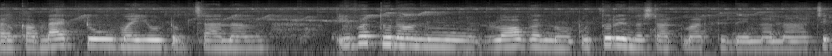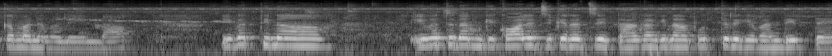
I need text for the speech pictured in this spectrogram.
welcome back to my YouTube channel ಇವತ್ತು ನಾನು ವ್ಲಾಗನ್ನು ಪುತ್ತೂರಿಂದ ಸ್ಟಾರ್ಟ್ ಮಾಡ್ತಿದ್ದೇನೆ ನನ್ನ ಚಿಕ್ಕಮ್ಮನ ಮನೆಯಿಂದ. ಇವತ್ತಿನ ಇವತ್ತು ನಮಗೆ ಕಾಲೇಜಿಗೆ ರಜೆ ಇತ್ತು, ಹಾಗಾಗಿ ನಾನು ಪುತ್ತೂರಿಗೆ ಬಂದಿದ್ದೆ.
